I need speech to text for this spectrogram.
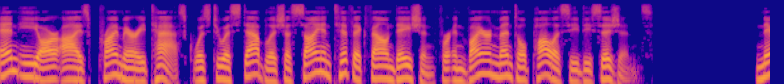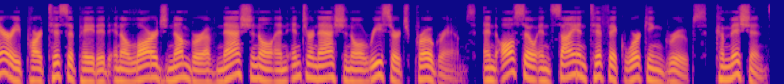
NERI's primary task was to establish a scientific foundation for environmental policy decisions. NERI participated in a large number of national and international research programs, and also in scientific working groups, commissions,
